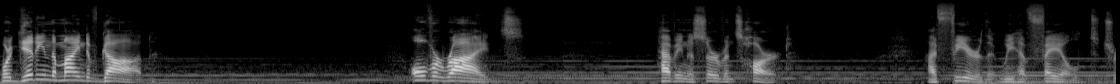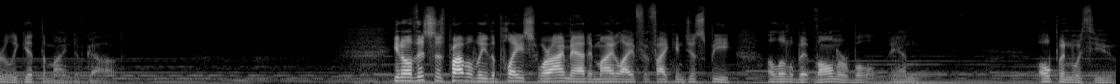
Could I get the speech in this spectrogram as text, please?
where getting the mind of God overrides having a servant's heart, I fear that we have failed to truly get the mind of God. You know, this is probably the place where I'm at in my life if I can just be a little bit vulnerable and open with you.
